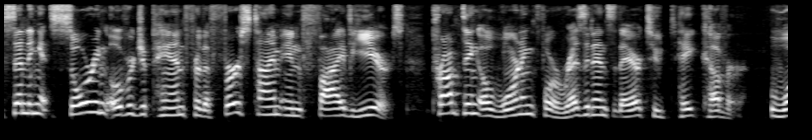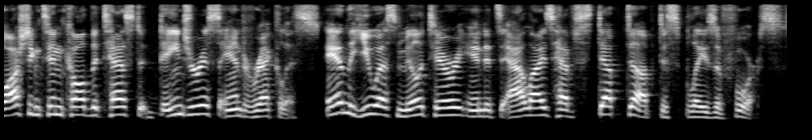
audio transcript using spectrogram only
sending it soaring over Japan for the first time in five years, prompting a warning for residents there to take cover. Washington called the test dangerous and reckless, and the U.S. military and its allies have stepped up displays of force.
